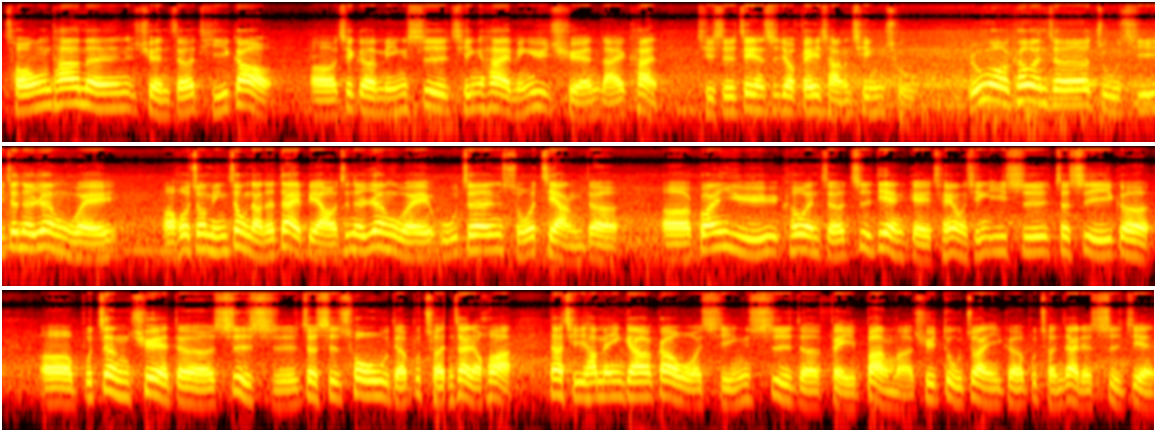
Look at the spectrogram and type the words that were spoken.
从他们选择提告呃这个民事侵害名誉权来看，其实这件事就非常清楚。如果柯文哲主席真的认为，呃或者说民众党的代表真的认为吴峥所讲的呃关于柯文哲致电给陈永兴医师，这是一个。呃，不正确的事实，这是错误的，不存在的话，那其实他们应该要告我刑事的诽谤嘛，去杜撰一个不存在的事件。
